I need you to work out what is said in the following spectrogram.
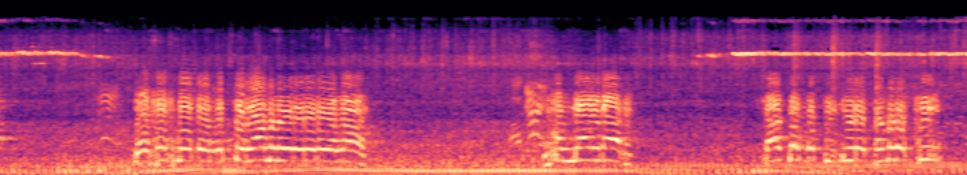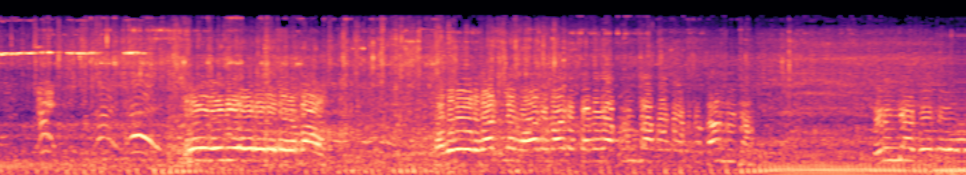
எஸ் எஸ் கோட்டை முத்து ராமன் அவர்களுடைய மகன் நான்காவதாக சாத்தம்பட்டி வீர தமிழச்சி ஸ்ரீதேவி அவர்களுடைய மகன் ಮೊದಲು ವಾಟ್ಲ ನಾಳೆ ಮಾಡಿ ಕೊನೆಯ ಕುರಿಂಜಾ ಕೋಟೆ ಎಷ್ಟು ಗಾಂಧೀಜಿ ಕುರಿಂಜಾ ಕೋಟೆಯ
